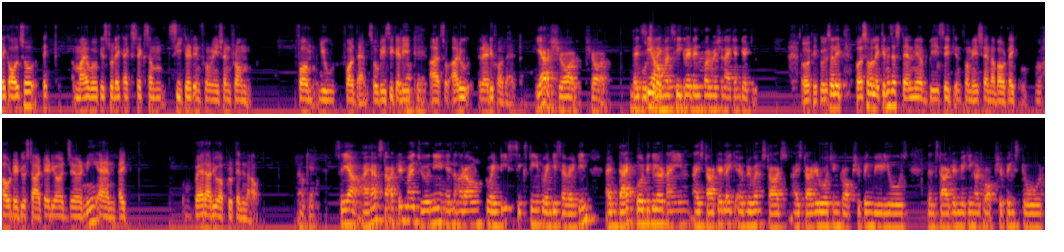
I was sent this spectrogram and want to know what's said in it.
like also like my work is to like extract some secret information from from you for them. So basically, Okay. uh, so are you ready for that? Yeah, sure, sure. Let's Would see how like- much secret information I can get you. Okay, cool. So like first of all, like can you just tell me a basic information about like how did you started your journey and like where are you up to till now? Okay. So yeah, I have started my journey in around 2016, 2017. At that particular time, I started like everyone starts. I started watching dropshipping videos, then started making a dropshipping store,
